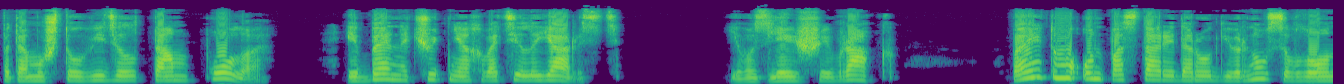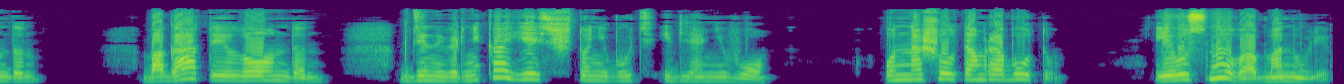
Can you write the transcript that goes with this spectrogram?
потому что увидел там Пола, и Бена чуть не охватила ярость. Его злейший враг. Поэтому он по старой дороге вернулся в Лондон. Богатый Лондон, где наверняка есть что-нибудь и для него. Он нашел там работу, и его снова обманули.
